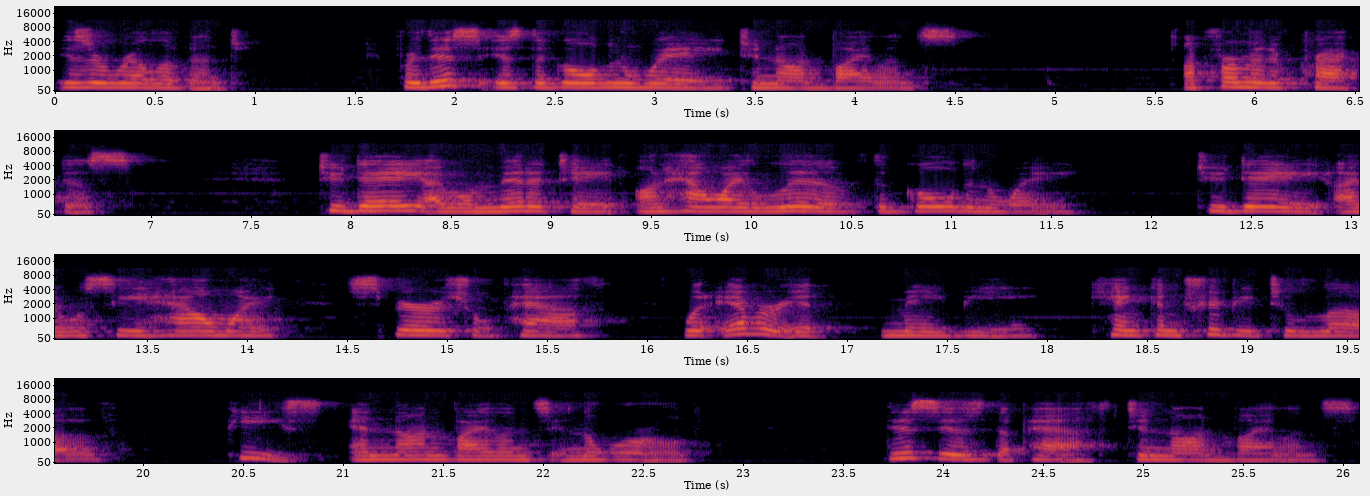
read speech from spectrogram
is irrelevant, for this is the golden way to nonviolence affirmative practice. Today, I will meditate on how I live the golden way. Today, I will see how my spiritual path, whatever it may be, can contribute to love, peace, and nonviolence in the world. This is the path to nonviolence.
